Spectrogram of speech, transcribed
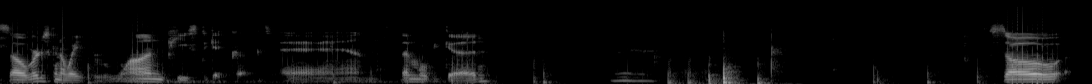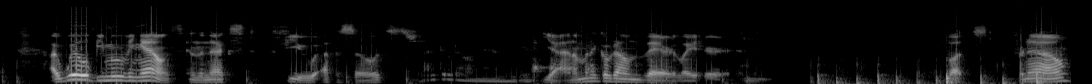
So we're just going to wait for one piece to get cooked, and then we'll be good. So, I will be moving out in the next few episodes. Should I go down there later? Yeah, and I'm gonna go down there later. And then... But for now,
